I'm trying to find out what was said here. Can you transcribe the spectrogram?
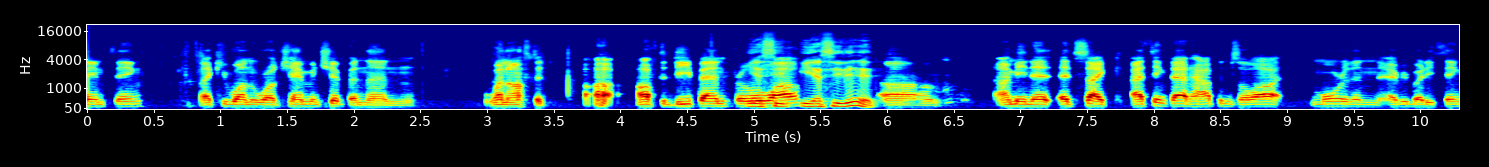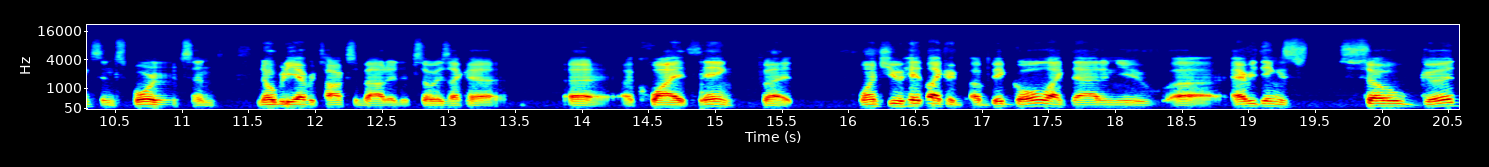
same thing. Like he won the world championship and then went off the uh, off the deep end for a Yes little while. he, yes, he did. Um, I mean, it, it's like I think that happens a lot more than everybody thinks in sports, and nobody ever talks about it. It's always like a a, a quiet thing. But once you hit like a, a big goal like that, and you uh, everything is so good,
